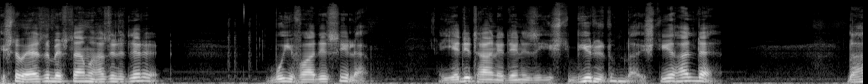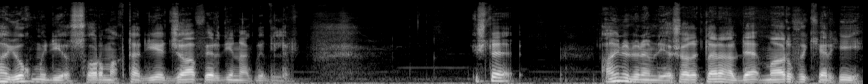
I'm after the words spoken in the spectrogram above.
İşte Beyazlı Bestami Hazretleri bu ifadesiyle yedi tane denizi içti, bir yudumda içtiği halde daha yok mu diye sormakta diye cevap verdiği nakledilir. İşte aynı dönemde yaşadıkları halde Maruf-u Kerhi,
